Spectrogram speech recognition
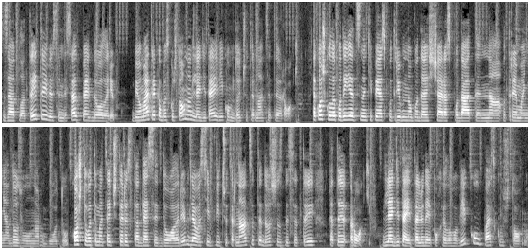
заплатити 85 доларів. Біометрика безкоштовна для дітей віком до 14 років. Також, коли подаєтесь на TPS, потрібно буде ще раз подати на отримання дозволу на роботу. Коштуватиме це 410 доларів для осіб від 14 до 65 років. Для дітей та людей похилого віку безкоштовно.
